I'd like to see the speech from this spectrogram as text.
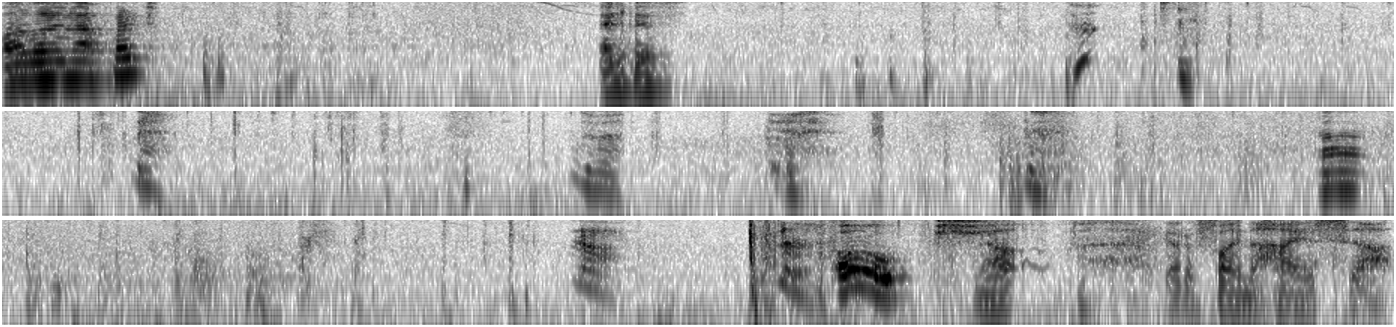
onward and effort? Like this. Ah. Oh, gotta find the highest cell.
